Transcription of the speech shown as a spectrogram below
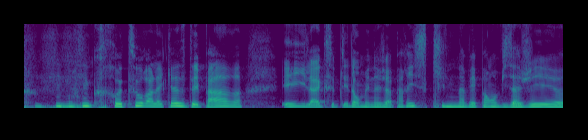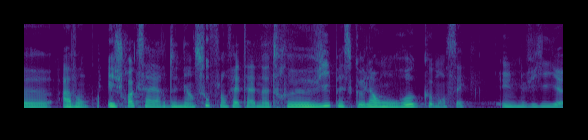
Donc, retour à la case départ. Et il a accepté d'emménager à Paris, ce qu'il n'avait pas envisagé avant. Et je crois que ça a redonné un souffle, en fait, à notre vie, parce que là, on recommençait une vie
